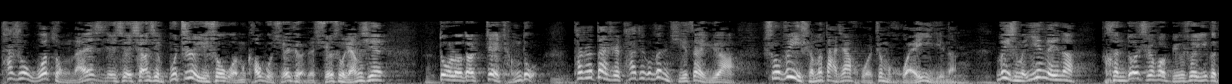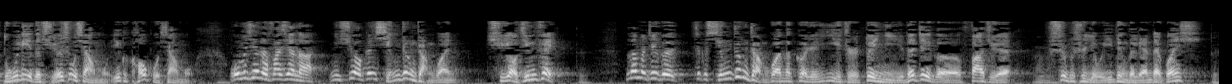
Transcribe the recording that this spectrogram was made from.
他说我总难相信，不至于说我们考古学者的学术良心堕落到这程度。他说，但是他这个问题在于啊，说为什么大家伙这么怀疑呢？为什么？因为呢，很多时候，比如说一个独立的学术项目，一个考古项目，我们现在发现呢，你需要跟行政长官需要经费。对。那么这个这个行政长官的个人意志对你的这个发掘是不是有一定的连带关系？对。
